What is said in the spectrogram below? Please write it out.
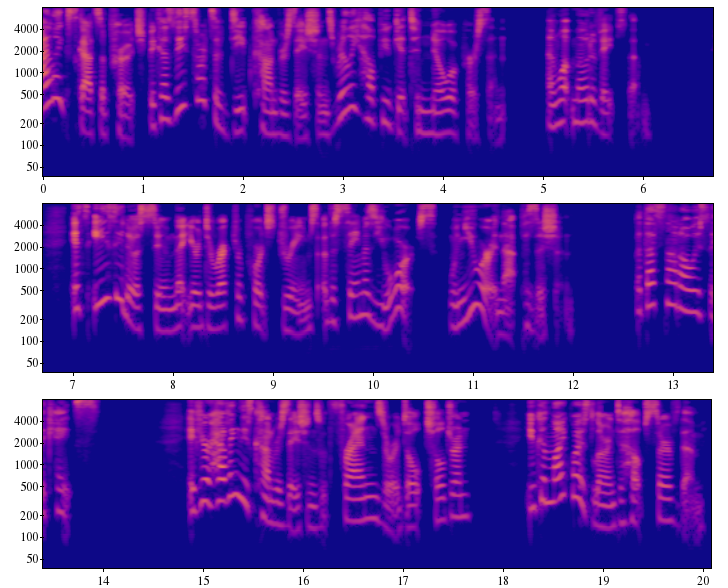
I like Scott's approach because these sorts of deep conversations really help you get to know a person and what motivates them. It's easy to assume that your direct report's dreams are the same as yours when you are in that position, but that's not always the case. If you're having these conversations with friends or adult children, you can likewise learn to help serve them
